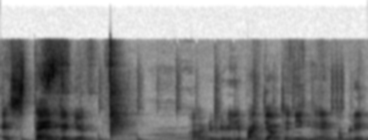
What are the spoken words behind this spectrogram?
extend kan dia. Ah, dia boleh jadi panjang macam ni and kau boleh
